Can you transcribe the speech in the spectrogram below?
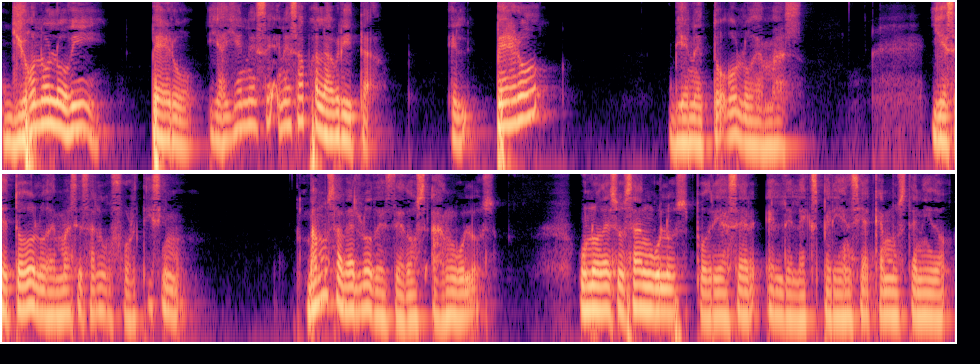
Yo no lo vi, pero, y ahí en, ese, en esa palabrita, el pero, viene todo lo demás. Y ese todo lo demás es algo fortísimo. Vamos a verlo desde dos ángulos. Uno de esos ángulos podría ser el de la experiencia que hemos tenido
